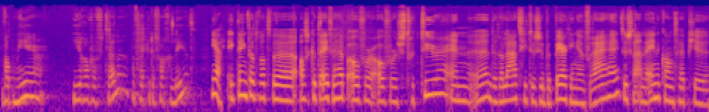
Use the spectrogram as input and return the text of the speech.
wat meer hierover vertellen? Wat heb je ervan geleerd? Ja, ik denk dat wat we, als ik het even heb over, over structuur en eh, de relatie tussen beperking en vrijheid. Dus aan de ene kant heb je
